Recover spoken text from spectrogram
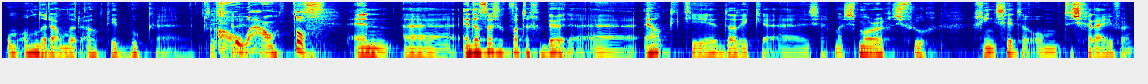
om onder andere ook dit boek te schrijven. Oh, wauw, tof. En, uh, en dat was ook wat er gebeurde. elke keer dat ik, zeg maar, s'morgens vroeg ging zitten om te schrijven,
